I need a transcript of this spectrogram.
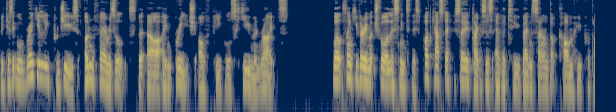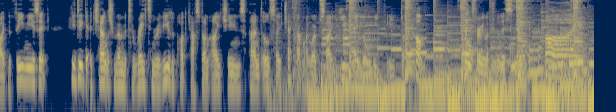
because it will regularly produce unfair results that are in breach of people's human rights. Well, thank you very much for listening to this podcast episode. Thanks as ever to bensound.com who provide the theme music. If you do get a chance, remember to rate and review the podcast on iTunes and also check out my website uklawweekly.com. Thanks very much for listening. Bye!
